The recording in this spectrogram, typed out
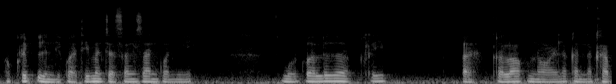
เอาคลิปอื่นดีกว่าที่มันจะสั้นๆกว่านี้ สมมุติว่าเลือกคลิปอะกระลอกน้อยแล้วกันนะครับ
